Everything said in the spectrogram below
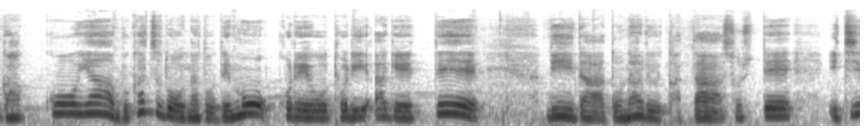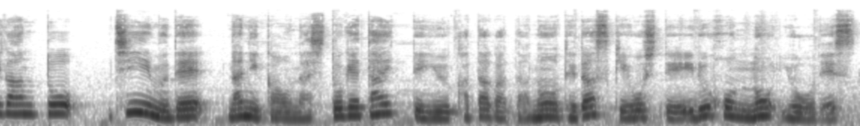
学校や部活動などでもこれを取り上げてリーダーとなる方そして一丸とチームで何かを成し遂げたいっていう方々の手助けをしている本のようです。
